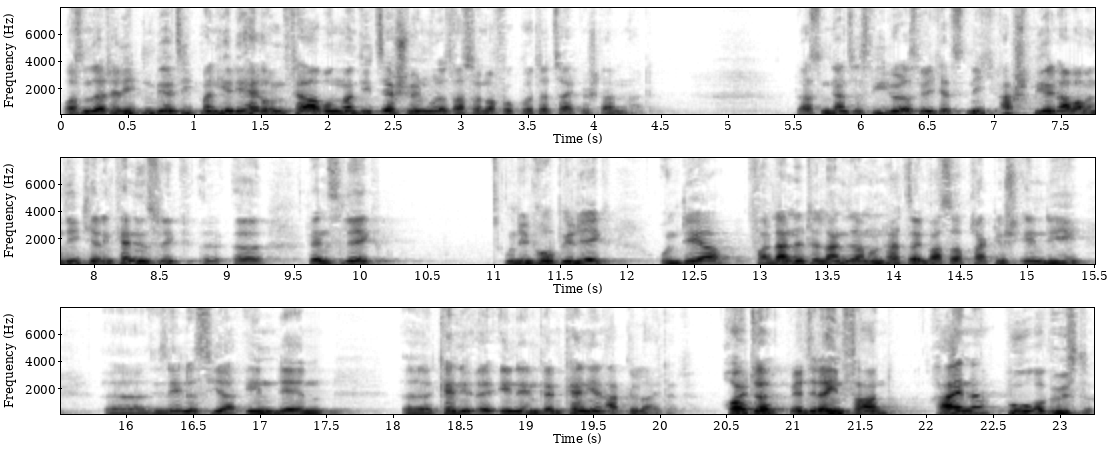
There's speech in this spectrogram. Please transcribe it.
aus dem Satellitenbild sieht man hier die helleren Färbungen. Man sieht sehr schön, wo das Wasser noch vor kurzer Zeit gestanden hat. Das ist ein ganzes Video, das will ich jetzt nicht abspielen, aber man sieht hier den Canyon Lake, äh, Lens Lake und den Hopi Lake und der verlandete langsam und hat sein Wasser praktisch in die, äh, Sie sehen das hier, in den äh, äh, in den Grand Canyon abgeleitet. Heute, wenn Sie da hinfahren, reine, pure Wüste.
